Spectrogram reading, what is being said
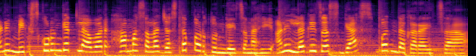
आणि मिक्स करून घेतल्यावर हा मसाला जास्त परतून घ्यायचा नाही आणि लगेचच गॅस बंद करायचा.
